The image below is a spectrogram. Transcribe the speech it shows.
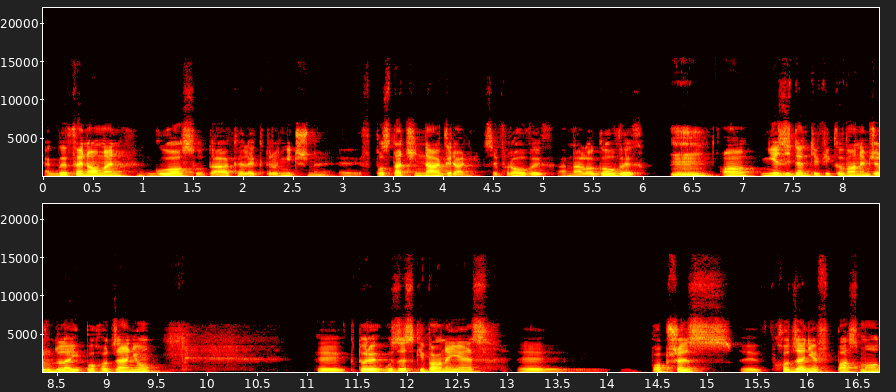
jakby fenomen głosu tak, elektroniczny y, w postaci nagrań cyfrowych, analogowych o niezidentyfikowanym źródle i pochodzeniu, y, który uzyskiwany jest y, poprzez y, wchodzenie w pasmo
